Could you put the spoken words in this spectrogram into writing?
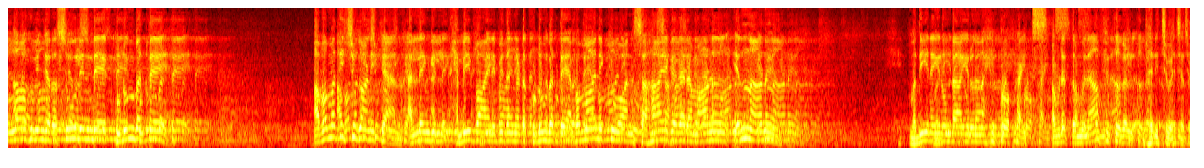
അള്ളാഹുവിന്റെ റസൂലിന്റെ കുടുംബത്തെ അവമതിച്ചു കാണിക്കാൻ അല്ലെങ്കിൽ ഹബീബായ നബി തങ്ങളുടെ കുടുംബത്തെ അപമാനിക്കുവാൻ സഹായകരമാണ് എന്നാണ് മദീനയിലുണ്ടായിരുന്ന ഹിപ്രോക്രൈറ്റ്സ് അവിടുത്തെ മുനാഫിക്കുകൾ ധരിച്ചു വെച്ചത്.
